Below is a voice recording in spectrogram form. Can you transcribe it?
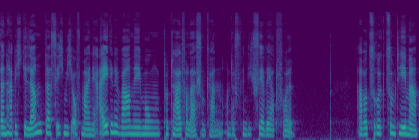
dann habe ich gelernt, dass ich mich auf meine eigene Wahrnehmung total verlassen kann. Und das finde ich sehr wertvoll. Aber zurück zum Thema.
